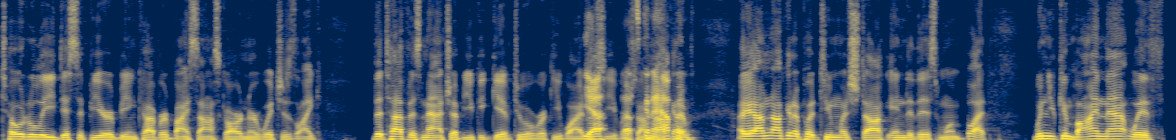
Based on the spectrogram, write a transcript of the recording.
totally disappeared being covered by Sauce Gardner, which is like the toughest matchup you could give to a rookie wide yeah, receiver. That's so gonna happen. Gonna, I, I'm not going to put too much stock into this one, but when you combine that with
